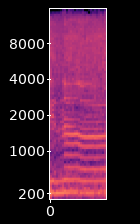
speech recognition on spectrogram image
you know?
